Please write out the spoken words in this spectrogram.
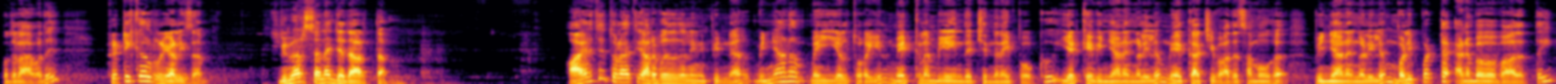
முதலாவது கிரிட்டிக்கல் ரியலிசம் விமர்சன ஜதார்த்தம் ஆயிரத்தி தொள்ளாயிரத்தி அறுபதுகளின் பின்னர் விஞ்ஞான மெய்யியல் துறையில் மேற்கிளம்பிய இந்த சிந்தனை போக்கு இயற்கை விஞ்ஞானங்களிலும் நேர்காட்சிவாத சமூக விஞ்ஞானங்களிலும் வழிபட்ட அனுபவவாதத்தை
